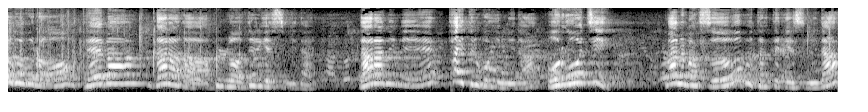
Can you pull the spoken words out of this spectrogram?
앵콜곡으로 대박 나라가 불러드리겠습니다. 나라님의 타이틀곡입니다. 오로지. 많은 박수 부탁드리겠습니다.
